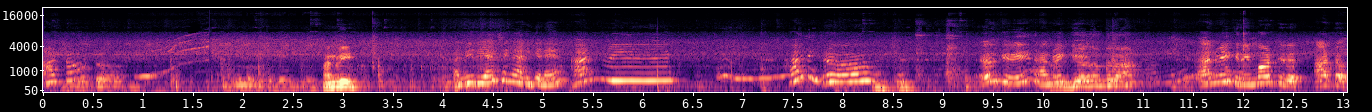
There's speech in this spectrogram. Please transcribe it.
ఆటో. అన్వి. అన్ని రియాక్షన్ కానికేనే అన్వి. హలో ఎవరికి? అన్వికి. అన్వికి రిమోట్ ఆటో.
